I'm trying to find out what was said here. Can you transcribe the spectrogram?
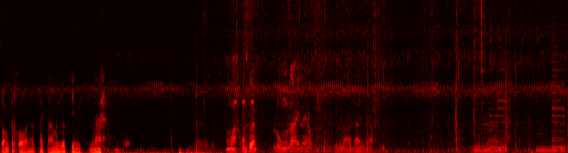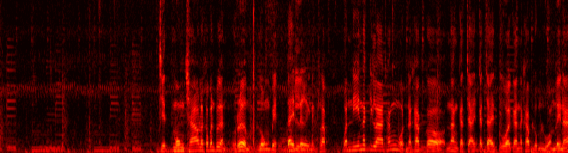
สองตะขอนะครับ ให้ปลามันเลือกกินนะ มาเพื่อนลงได้แล้วเวลาได้แล้วเจ็ดโมงเช้าแล้วครับเพื่อนๆเริ่มลงเบ็ดได้เลยนะครับ วันนี้นักกีฬาทั้งหมดนะครับ ก็นั่งกระจายกระจายตัวกันนะครับหลวมๆเลยนะ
